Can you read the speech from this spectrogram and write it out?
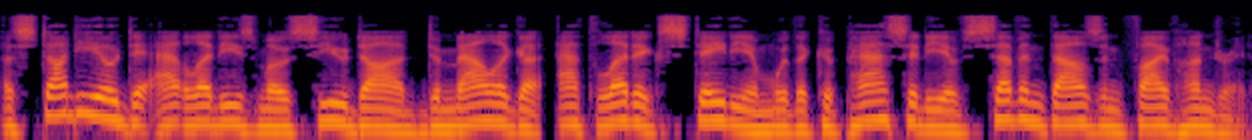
Estadio de Atletismo Ciudad de Málaga – Athletics Stadium with a capacity of 7,500.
